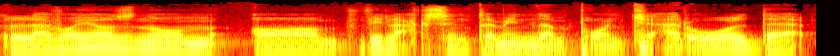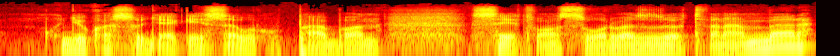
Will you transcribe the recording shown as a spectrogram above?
levajaznom a világ szinte minden pontjáról, de mondjuk azt, hogy egész Európában szét van szórva ez az 50 ember.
